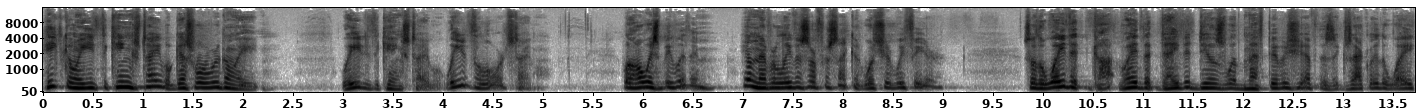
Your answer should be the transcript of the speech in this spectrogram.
he's going to eat at the king's table. Guess what we're going to eat? We eat at the king's table. We eat at the Lord's table. We'll always be with him. He'll never leave us or forsake us. What should we fear? So the way that God, way that David deals with Mephibosheth is exactly the way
